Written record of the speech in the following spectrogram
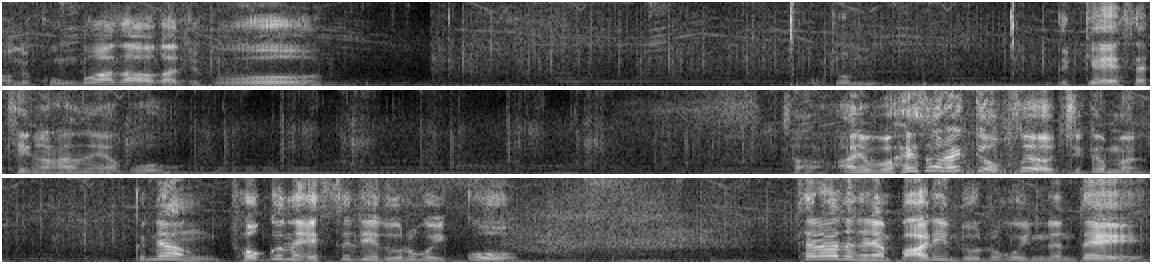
오늘 공부하다 와가지고 좀 늦게 세팅을 하느냐고. 자 아니 뭐 해설할 게 없어요 지금은. 그냥 적은 SD 누르고 있고 테라는 그냥 마린 누르고 있는데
